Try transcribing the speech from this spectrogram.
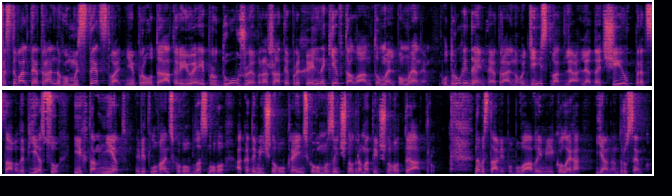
Фестиваль театрального мистецтва Дніпро театр Юей продовжує вражати прихильників таланту Мельпомени. У другий день театрального дійства для глядачів представили п'єсу «Іх там нєт від Луганського обласного академічного українського музично-драматичного театру. На виставі побував і мій колега Ян Андрусенко.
